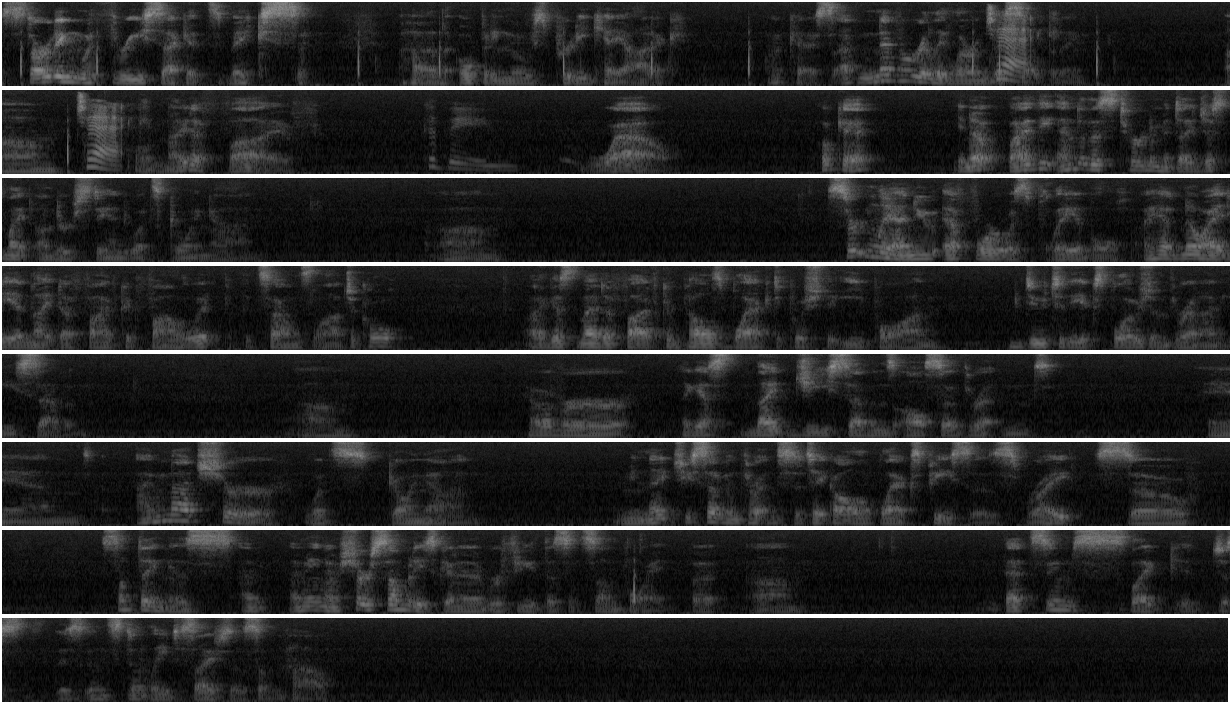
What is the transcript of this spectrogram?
Starting with three seconds makes uh, the opening moves pretty chaotic. Okay, so I've never really learned this opening. Um, Check. oh, knight f5. Kaboom. Wow. Okay. You know, by the end of this tournament, I just might understand what's going on. Um, certainly, I knew f4 was playable. I had no idea knight f5 could follow it, but it sounds logical. I guess knight f5 compels black to push the e pawn due to the explosion threat on e7. Um, however, I guess knight g7's also threatened. And I'm not sure what's going on. I mean, knight g7 threatens to take all of black's pieces, right? So something is. I'm, I mean, I'm sure somebody's going to refute this at some point, but um, that seems like it just is instantly decisive somehow.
